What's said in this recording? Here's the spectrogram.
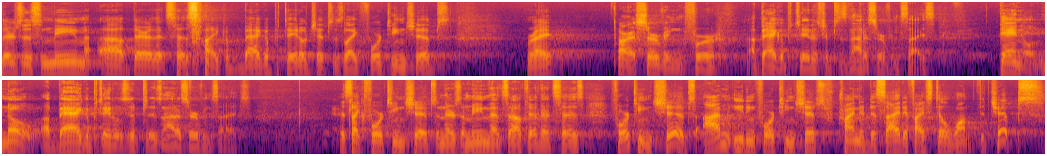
There's this meme out there that says like a bag of potato chips is like 14 chips, right? Or a serving for a bag of potato chips is not a serving size. Daniel, no, a bag of potato chips is not a serving size. It's like 14 chips, and there's a meme that's out there that says, 14 chips? I'm eating 14 chips trying to decide if I still want the chips.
